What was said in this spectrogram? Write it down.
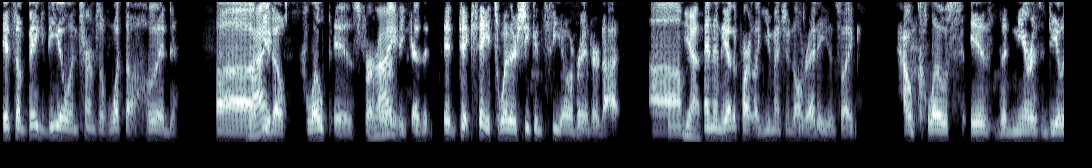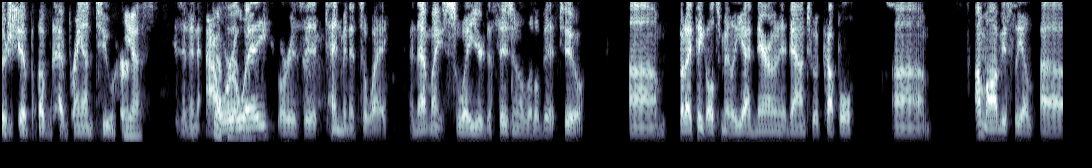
it's a big deal in terms of what the hood, uh, Right. you know, slope is for her because it, it dictates whether she can see over it or not. Um, Yes. And then the other part, like you mentioned already, is like, how close is the nearest dealership of that brand to her? Yes. Is it an hour Definitely. away or is it 10 minutes away? And that might sway your decision a little bit too. Um, but I think ultimately, yeah, narrowing it down to a couple. Um, I'm obviously a, a,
